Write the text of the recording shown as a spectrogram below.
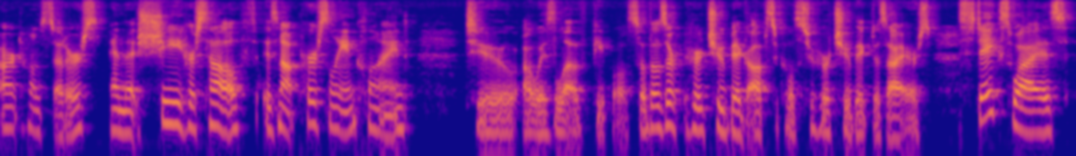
aren't homesteaders and that she herself is not personally inclined to always love people. So those are her two big obstacles to her two big desires. Stakes wise,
